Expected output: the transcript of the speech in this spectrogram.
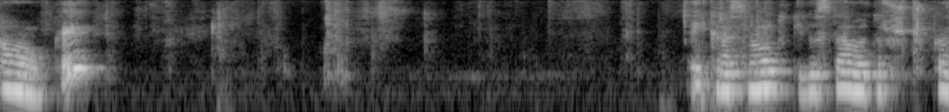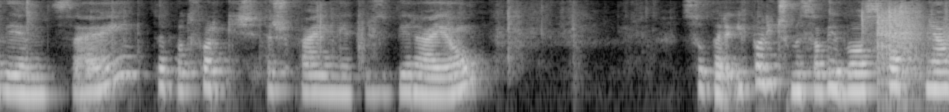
Ok. I krasnoludki dostały troszeczkę więcej. Te potworki się też fajnie tu zbierają. Super. I policzmy sobie, bo ostatnio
